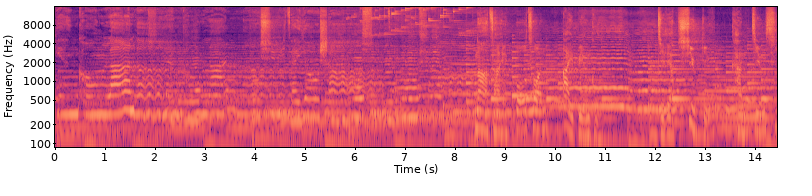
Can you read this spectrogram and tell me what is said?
天空蓝了，天空蓝了，不需再忧伤。那知宝钏爱冰，玉一粒绣球堪情丝。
